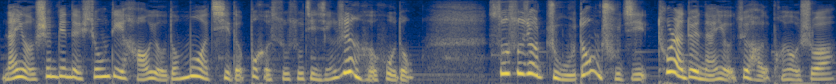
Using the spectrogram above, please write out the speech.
男友身边的兄弟好友都默契的不和苏苏进行任何互动。苏苏就主动出击，突然对男友最好的朋友说：“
